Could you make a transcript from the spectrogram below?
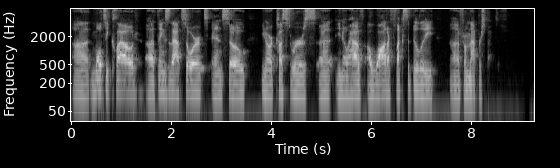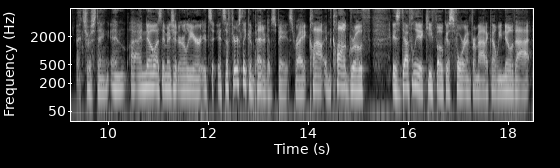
uh, multi cloud, uh, things of that sort. And so you know our customers uh, you know have a lot of flexibility uh, from that perspective. Interesting, and I know, as I mentioned earlier, it's it's a fiercely competitive space, right? Cloud and cloud growth is definitely a key focus for Informatica. We know that.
